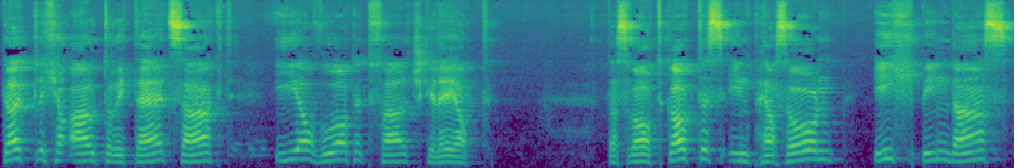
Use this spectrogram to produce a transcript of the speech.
göttlicher Autorität sagt, ihr wurdet falsch gelehrt. Das Wort Gottes in Person, ich bin das,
